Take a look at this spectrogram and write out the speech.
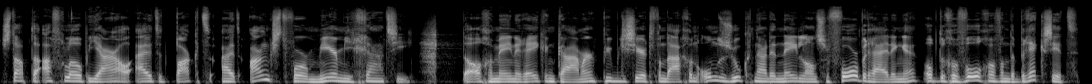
stapten afgelopen jaar al uit het pact uit angst voor meer migratie. De Algemene Rekenkamer publiceert vandaag een onderzoek naar de Nederlandse voorbereidingen op de gevolgen van de Brexit.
